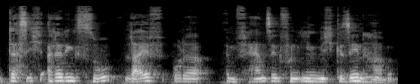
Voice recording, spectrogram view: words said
das ich allerdings so live oder im Fernsehen von ihnen nicht gesehen habe.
